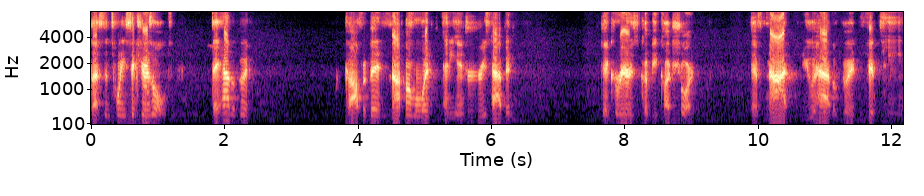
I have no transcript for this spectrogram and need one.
less than 26 years old. They have a good, God forbid, knock on wood, any injuries happen, their careers could be cut short. If not, you have a good 15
